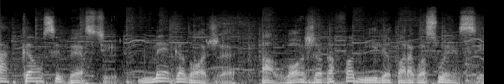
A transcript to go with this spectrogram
A Calce Veste, Mega Loja, a loja da família paraguaçuense.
